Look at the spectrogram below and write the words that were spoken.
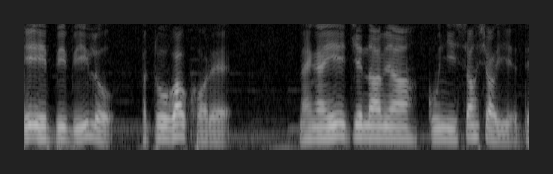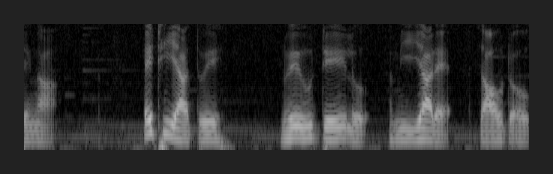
AAPP လို့အတူကောက်ခေါ်တဲ့နိုင်ငံရေးအကျဉ်းသားများကူညီစောင့်ရှောက်ရေးအသင်းကအိဋ္ဌိယသွေးຫນွေဦးတေးလို့အမည်ရတဲ့စာအုပ်တုပ်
